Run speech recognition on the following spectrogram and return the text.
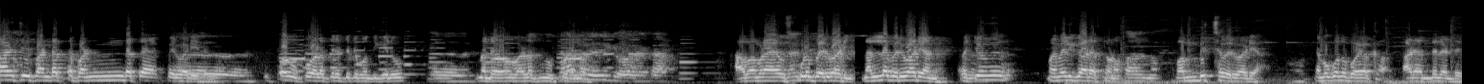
കാണിച്ച് പണ്ടത്തെ പണ്ടത്തെ പരിപാടി ഇപ്പൊ ഉപ്പ് ഉപ്പ് വെള്ളത്തിലിട്ടിട്ട് പൊന്തിക്കലും. മറ്റേ വെള്ളത്തിൽ നിന്ന് ഉപ്പ് വെള്ളം അപ്പൊ നമ്മുടെ സ്കൂൾ പരിപാടി നല്ല പരിപാടിയാണ്. പറ്റുമെങ്കിൽ മമേലിക്ക് അവിടെ എത്തണം. വമ്പിച്ച പരിപാടിയാണ് നമുക്കൊന്ന് പോയേക്കാം അവിടെ എന്തെല്ലാം ഉണ്ട്?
